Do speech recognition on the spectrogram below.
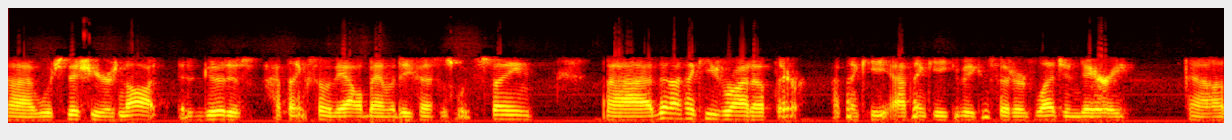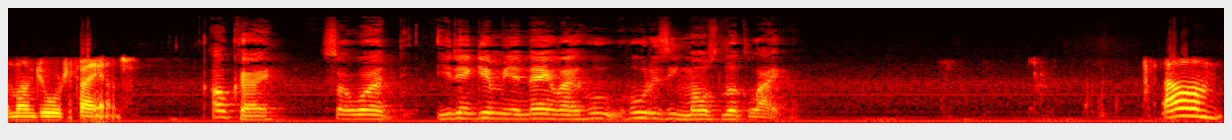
uh, which this year is not as good as I think some of the Alabama defenses we've seen, uh, then I think he's right up there. I think he I think he could be considered legendary uh, among Georgia fans. Okay, so what? You didn't give me a name. Like who? Who does he most look like? Um,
